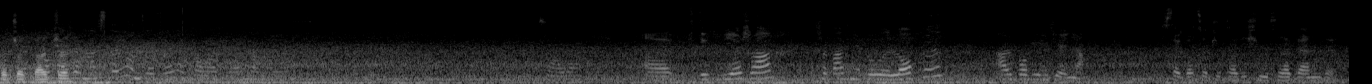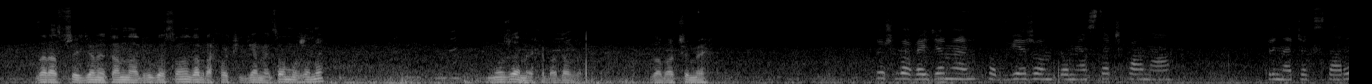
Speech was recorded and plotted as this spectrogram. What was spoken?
Poczekajcie. Ładna tam jest. Cała. E, W tych wieżach przeważnie były lochy albo więzienia. Z tego co czytaliśmy z legendy. Zaraz przejdziemy tam na drugą stronę. Dobra, chodź, idziemy. Co, możemy? Możemy chyba, dobra. Zobaczymy. Tu już chyba wejdziemy pod wieżą do miasteczka na ryneczek stary.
